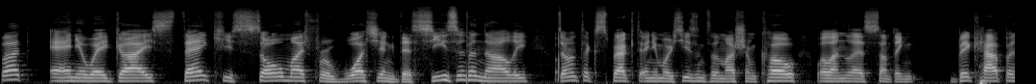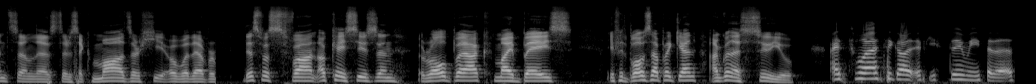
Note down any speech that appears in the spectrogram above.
But anyway guys, thank you so much for watching the season finale. Don't expect any more seasons of Mushroom Co. Well, unless something big happens, unless there's like mods or here or whatever. This was fun. Okay, Susan, roll back my base. If it blows up again, I'm gonna sue you. I swear to God, if you sue me for this,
